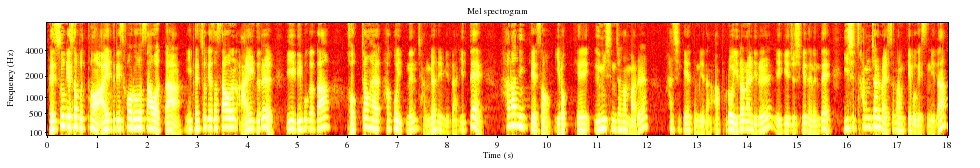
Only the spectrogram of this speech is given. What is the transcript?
뱃속에서부터 아이들이 서로 싸웠다. 이 뱃속에서 싸우는 아이들을 이 리브가가 걱정하고 있는 장면입니다. 이때 하나님께서 이렇게 의미심장한 말을 하시게 됩니다. 앞으로 일어날 일을 얘기해 주시게 되는데 23절 말씀 함께 보겠습니다.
